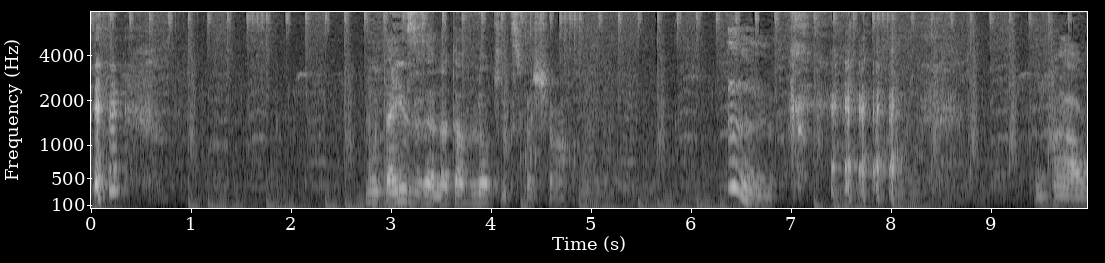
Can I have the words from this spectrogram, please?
Muay Thai uses a lot of low kicks for sure. Mm. wow.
